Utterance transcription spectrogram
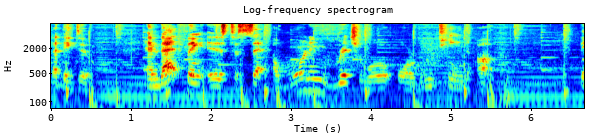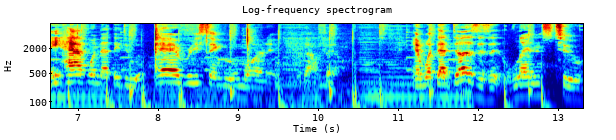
that they do. And that thing is to set a morning ritual or routine up. They have one that they do every single morning without fail. And what that does is it lends to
